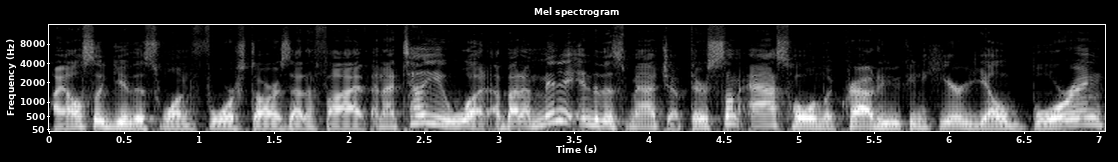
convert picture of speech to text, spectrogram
I also give this one four stars out of five. And I tell you what, about a minute into this matchup, there's some asshole in the crowd who you can hear yell boring.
